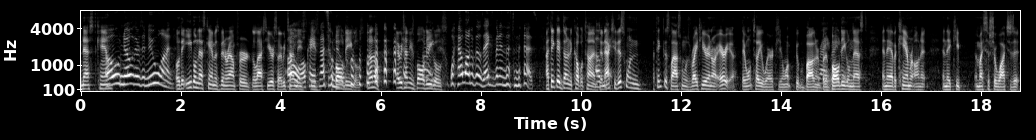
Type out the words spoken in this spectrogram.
Nest cam. Oh no, there's a new one. Oh, the Eagle Nest cam has been around for the last year or so. Every time Oh, these, okay, these it's not so bald new. eagles. No, no. Every time these bald Sorry. eagles. Well, how long have those eggs been in the nest? I think they've done it a couple times. And actually, this one, I think this last one was right here in our area. They won't tell you where because you don't want people bothering. but a bald right, eagle right, right. nest, and they have a camera on it, and they keep. And my sister watches it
